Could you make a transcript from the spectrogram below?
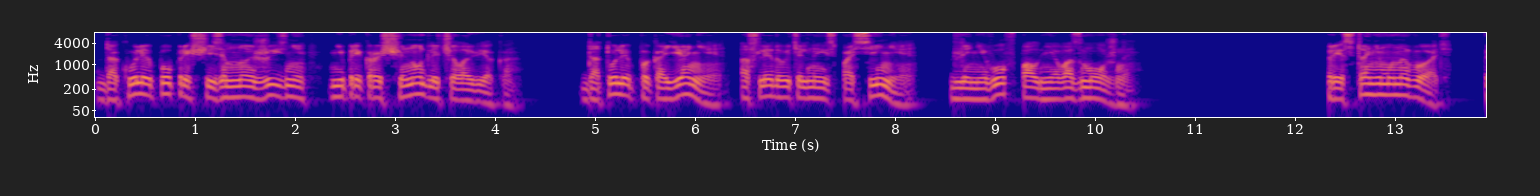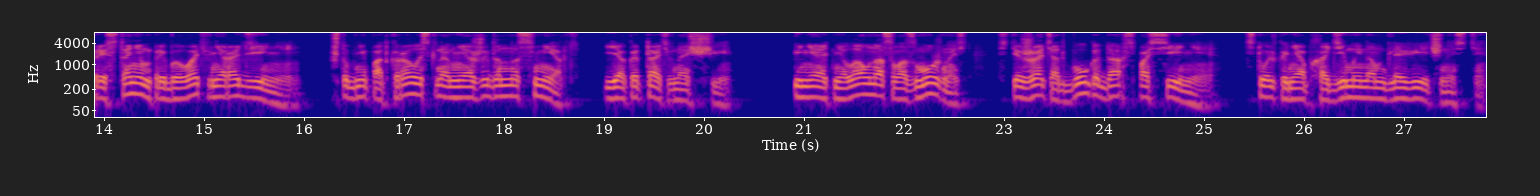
Доколе поприще земной жизни не прекращено для человека, да то ли покаяние, а следовательно и спасение, для него вполне возможны. Престанем унывать, престанем пребывать в нерадении, чтобы не подкралась к нам неожиданно смерть, яко тать в нощи, и не отняла у нас возможность стяжать от Бога дар спасения, столько необходимый нам для вечности.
